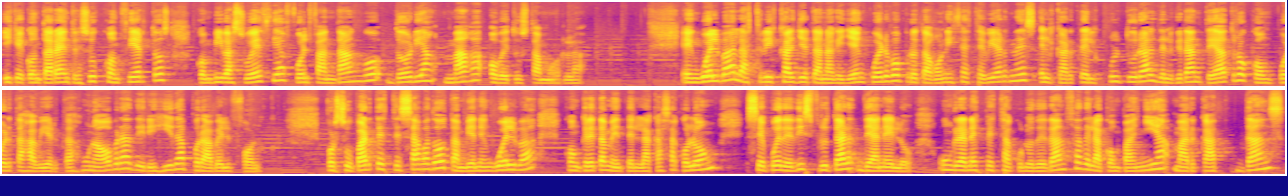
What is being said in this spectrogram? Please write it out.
y que contará entre sus conciertos con Viva Suecia, Fue el Fandango, Dorian, Maga o Vetusta Morla. En Huelva, la actriz Cayetana Guillén Cuervo protagoniza este viernes el cartel cultural del Gran Teatro con Puertas Abiertas, una obra dirigida por Abel Folk. Por su parte, este sábado, también en Huelva, concretamente en la Casa Colón, se puede disfrutar de Anhelo, un gran espectáculo de danza de la compañía Marcat Dance,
